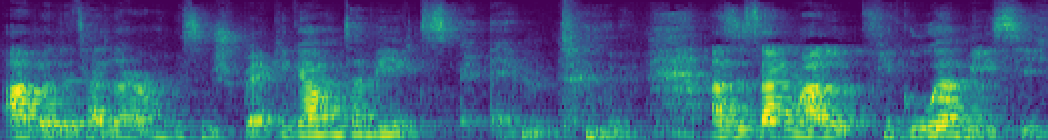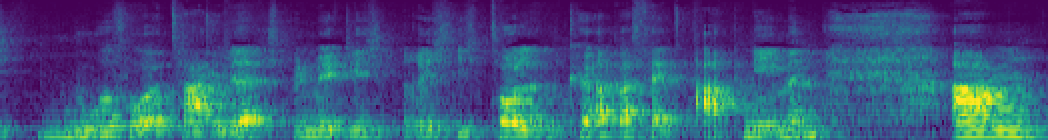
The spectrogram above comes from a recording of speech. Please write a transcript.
aber eine Zeit lang auch ein bisschen speckiger unterwegs. Ähm, also ich sage mal, figurmäßig nur Vorteile. Ich bin wirklich richtig toll im Körperfett abnehmen. Ähm,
